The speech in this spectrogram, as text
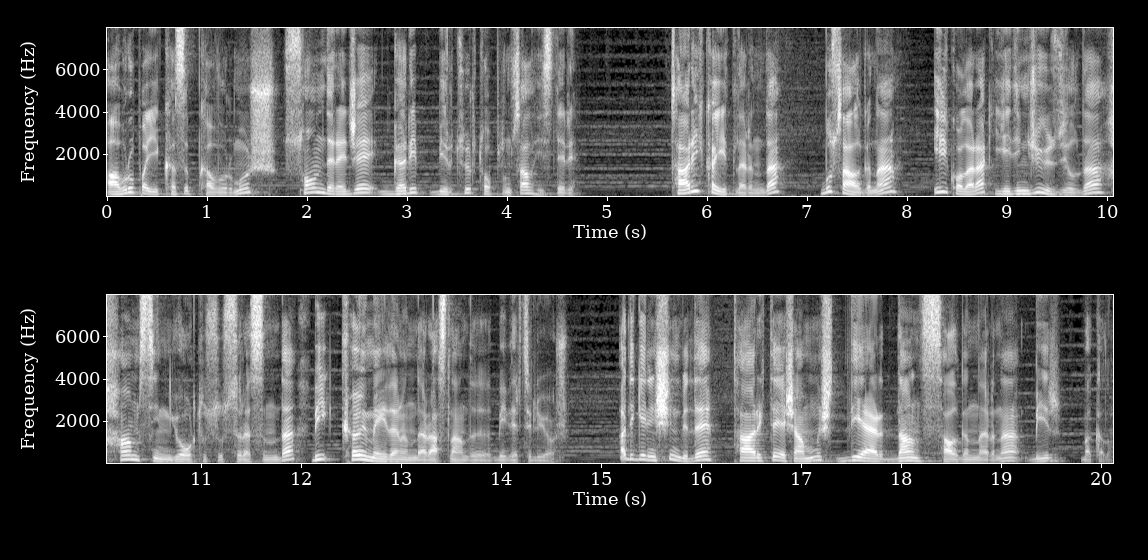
Avrupa'yı kasıp kavurmuş son derece garip bir tür toplumsal hisleri. Tarih kayıtlarında bu salgına ilk olarak 7. yüzyılda Hamsin yortusu sırasında bir köy meydanında rastlandığı belirtiliyor. Hadi gelin şimdi de tarihte yaşanmış diğer dans salgınlarına bir bakalım.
